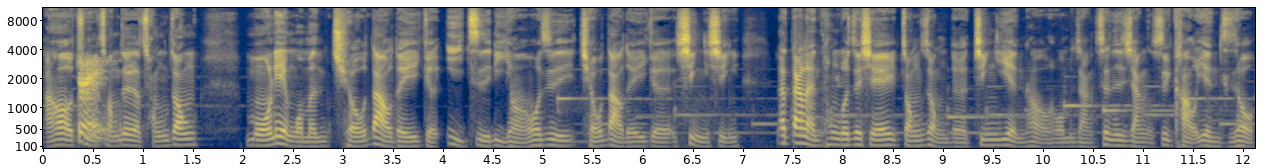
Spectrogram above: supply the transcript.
然后去从这个从中。磨练我们求道的一个意志力哦，或是求道的一个信心。那当然，通过这些种种的经验哈，我们讲甚至讲是考验之后，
